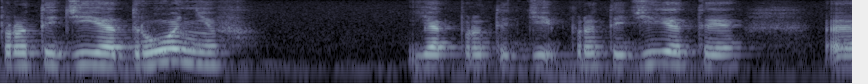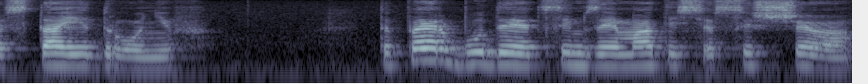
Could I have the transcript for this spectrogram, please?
протидія дронів, як протиді- протидіяти е, стаї дронів. Тепер буде цим займатися США.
